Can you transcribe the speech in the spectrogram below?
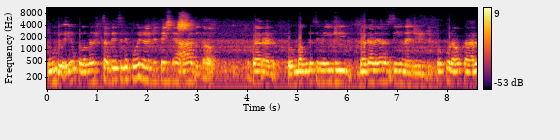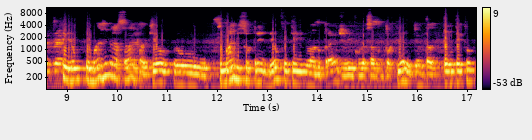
tudo, eu pelo menos sabia se depois já de ter enterrado e tal. Caralho, foi um bagulho assim meio de, da galera, assim, né? De, de procurar o cara pra. E o, o mais engraçado, cara, que eu, eu, o que mais me surpreendeu foi ter ido lá no prédio e conversado com o porteiro e perguntado- perguntei pro,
